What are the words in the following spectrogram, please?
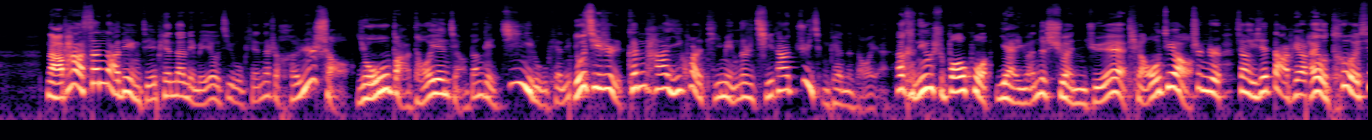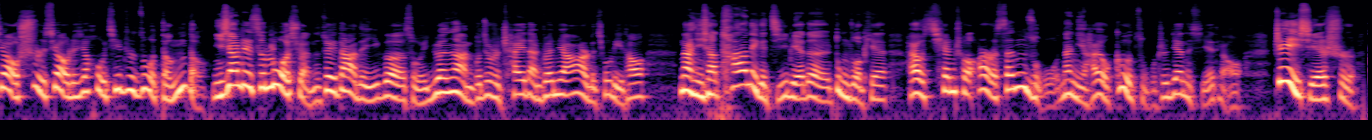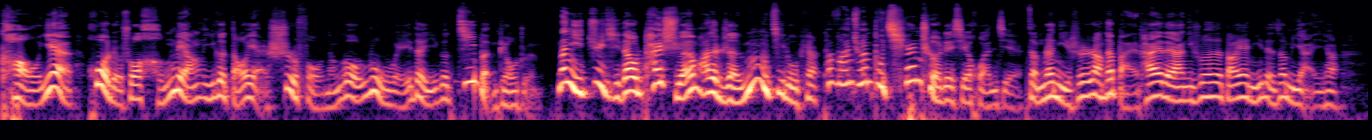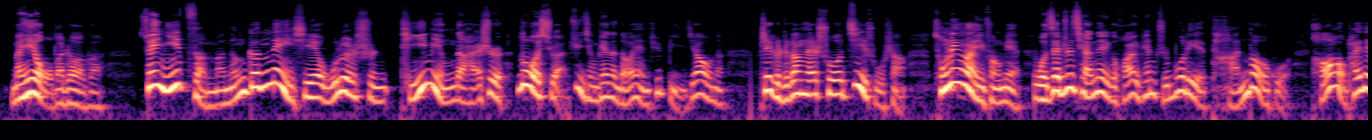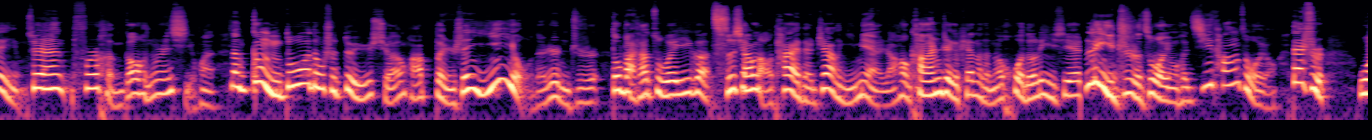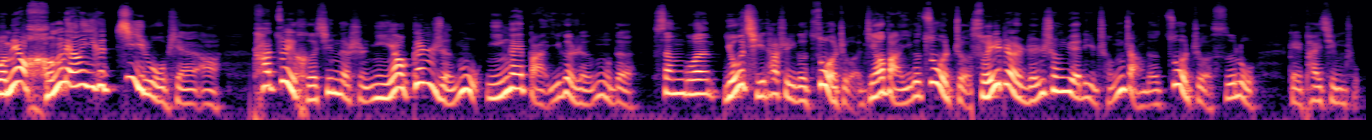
哪怕三大电影节片单里面也有纪录片，但是很少有把导演奖颁给纪录片的，尤其是跟他一块提名的是其他剧情片的导演，那肯定是包括演员的选角、调教，甚至像一些大片还有特效、视效这些后期制作等等。你像这次落选的最大的一个所谓冤案，不就是《拆弹专家二》的邱礼涛？那你像他那个级别的动作片，还要牵扯二三组，那你还有各组之间的协调，这些是考验或者说衡量一个导演是。否能够入围的一个基本标准？那你具体到拍许鞍华的人物纪录片，他完全不牵扯这些环节，怎么着？你是让他摆拍的呀？你说导演你得这么演一下，没有吧？这个，所以你怎么能跟那些无论是提名的还是落选剧情片的导演去比较呢？这个是刚才说技术上，从另外一方面，我在之前那个华语片直播里也谈到过，好好拍电影虽然分很高，很多人喜欢，但更多都是对于许鞍华本身已有的认知，都把它作为一个慈祥老太太这样一面，然后看完这个片子可能获得了一些励志作用和鸡汤作用。但是我们要衡量一个纪录片啊。它最核心的是，你要跟人物，你应该把一个人物的三观，尤其他是一个作者，你要把一个作者随着人生阅历成长的作者思路给拍清楚。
